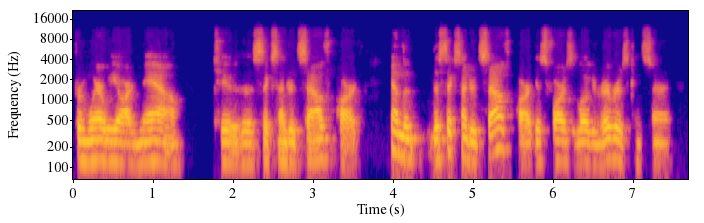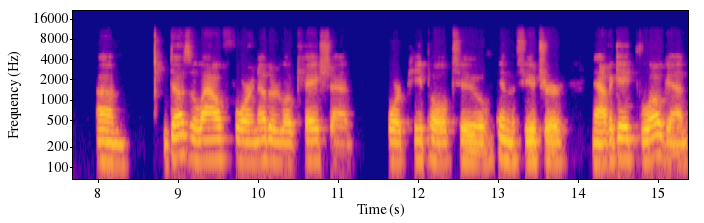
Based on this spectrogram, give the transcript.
from where we are now to the 600 South Park. And the, the 600 South Park, as far as the Logan River is concerned, um, does allow for another location for people to, in the future, navigate the Logan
